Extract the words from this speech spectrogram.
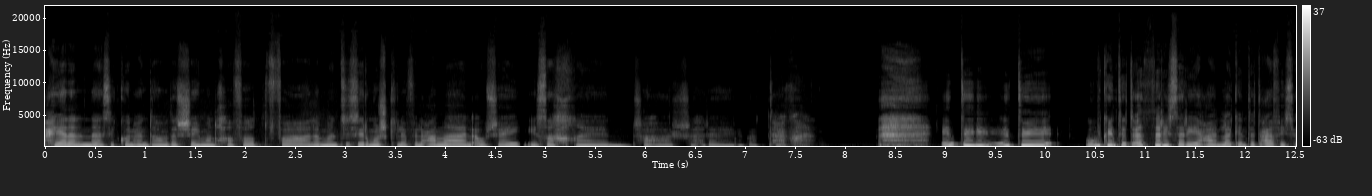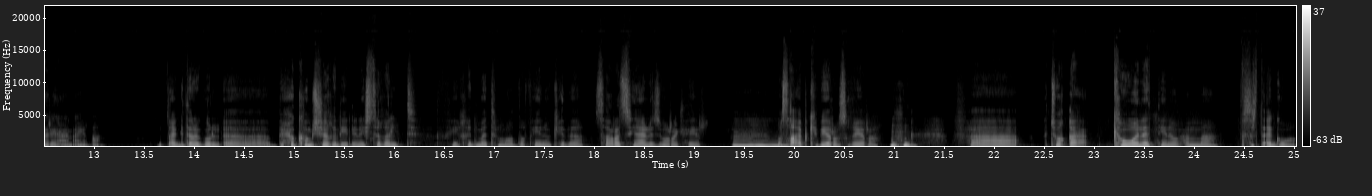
أحيانا الناس يكون عندهم ذا الشيء منخفض فلما تصير مشكلة في العمل أو شيء يسخن شهر شهرين يقعد تعبان. انت انت ممكن تتأثري سريعا لكن تتعافي سريعا أيضا. أقدر أقول آه، بحكم شغلي لأني اشتغلت في خدمة الموظفين وكذا صارت scenarios مرة كثير. مصائب كبيرة وصغيرة. فأتوقع كونتني نوعا ما فصرت أقوى.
